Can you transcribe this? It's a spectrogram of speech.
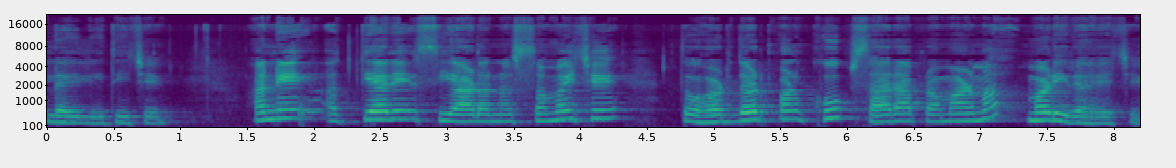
લઈ લીધી છે. અને અત્યારે શિયાળાનો સમય છે, તો હળદર પણ ખૂબ સારા પ્રમાણમાં મળી રહે છે.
